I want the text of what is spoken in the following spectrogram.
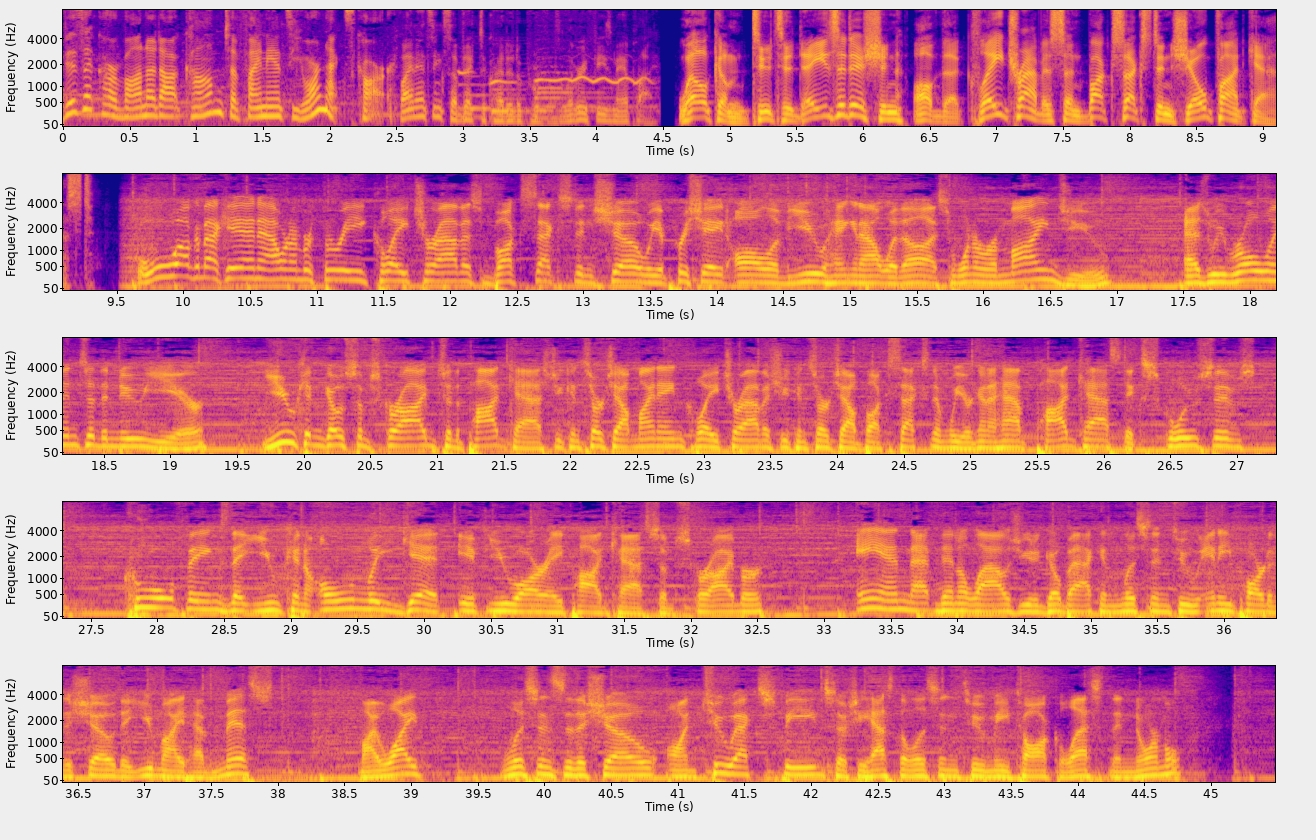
Visit Carvana.com to finance your next car. Financing subject to credit approval. Delivery fees may apply. Welcome to today's edition of the Clay Travis and Buck Sexton Show podcast. Welcome back in. Hour number three, Clay Travis, Buck Sexton Show. We appreciate all of you hanging out with us. Want to remind you, as we roll into the new year, you can go subscribe to the podcast. You can search out my name, Clay Travis. You can search out Buck Sexton. We are going to have podcast exclusives, cool things that you can only get if you are a podcast subscriber. And that then allows you to go back and listen to any part of the show that you might have missed. My wife listens to the show on 2x speed, so she has to listen to me talk less than normal.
